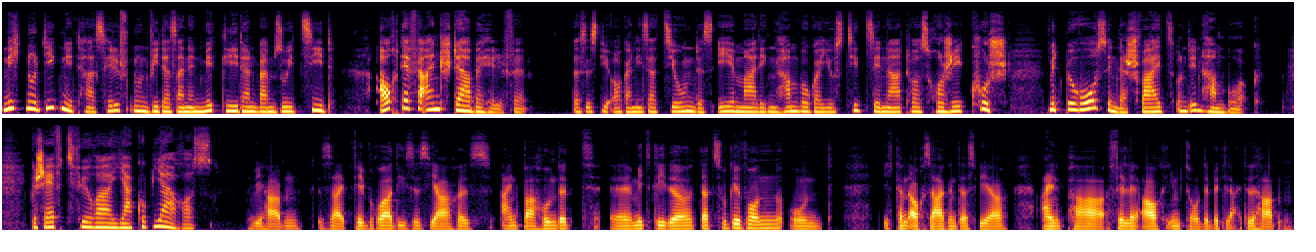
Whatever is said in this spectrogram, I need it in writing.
Nicht nur Dignitas hilft nun wieder seinen Mitgliedern beim Suizid, auch der Verein Sterbehilfe. Das ist die Organisation des ehemaligen Hamburger Justizsenators Roger Kusch mit Büros in der Schweiz und in Hamburg. Geschäftsführer Jakob Jaros. Wir haben seit Februar dieses Jahres ein paar hundert äh, Mitglieder dazu gewonnen und ich kann auch sagen, dass wir ein paar Fälle auch im Tode begleitet haben.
